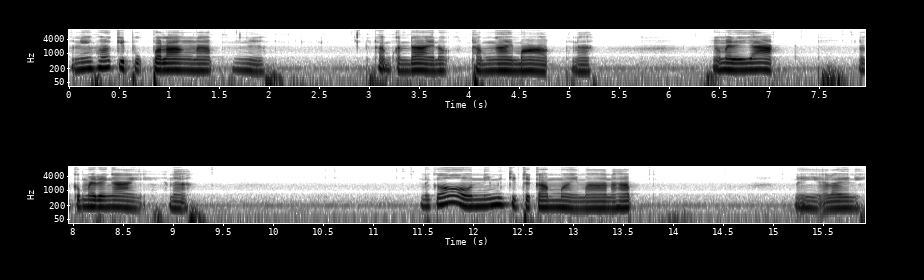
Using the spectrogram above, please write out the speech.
อันนี้ภารกิจปลุกพลังนะครับนี่ทำกันได้เนาะทำง่ายมากนะก็ไม่ได้ยาก แล้วก็ไม่ได้ง่ายนะ แล้วก็วันนี้มีกิจกรรมใหม่มานะครับ นี่อะไรนี่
